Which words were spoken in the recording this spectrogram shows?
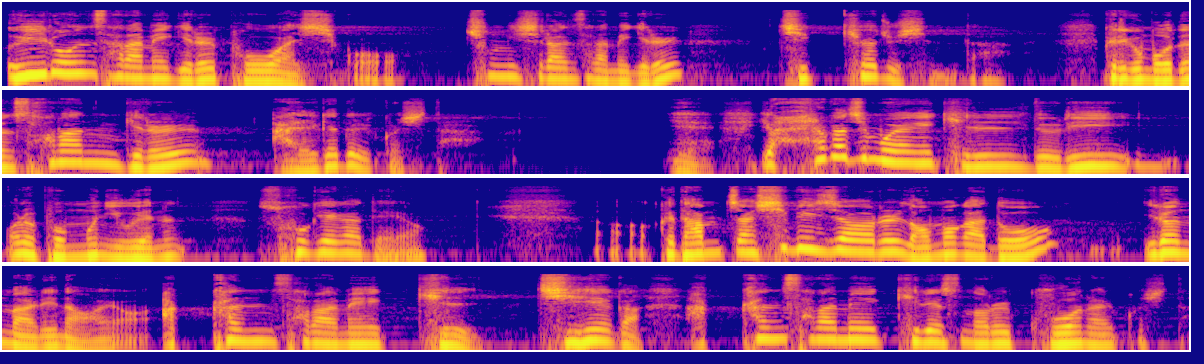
의로운 사람의 길을 보호하시고 충실한 사람의 길을 지켜주신다. 그리고 모든 선한 길을 알게 될 것이다. 예. 여러 가지 모양의 길들이 오늘 본문 이후에는 소개가 돼요. 어, 그 다음 장 12절을 넘어가도 이런 말이 나와요. 악한 사람의 길, 지혜가 악한 사람의 길에서 너를 구원할 것이다.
